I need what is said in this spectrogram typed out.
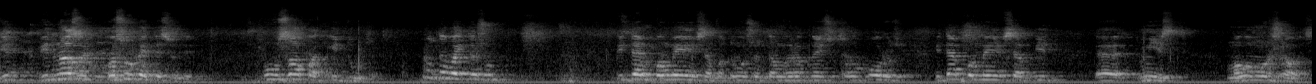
від, від нас, послухайте сюди, був запах і дуже. Ну давай кажу, підемо помиємося, тому що там виробництво поруч, підемо помиємося під е, міст, в малому ржавці.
